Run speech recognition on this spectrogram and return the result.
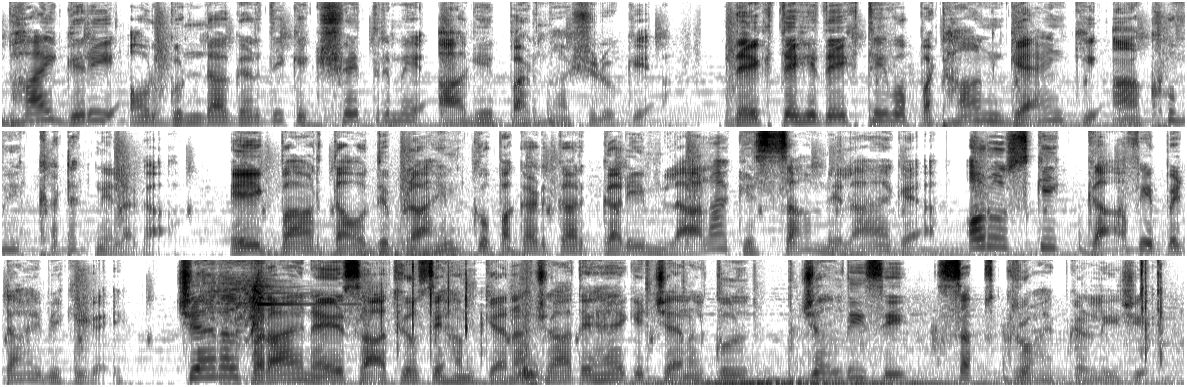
भाईगिरी और गुंडागर्दी के क्षेत्र में आगे बढ़ना शुरू किया। देखते ही देखते वो पठान गैंग की आँखों में खटकने लगा। एक बार दाऊद इब्राहिम को पकड़कर करीम लाला के सामने लाया गया और उसकी काफ़ी पिटाई भी की गई। चैनल पर आए नए साथियों से हम कहना चाहते हैं कि चैनल को जल्दी से सब्सक्राइब कर लीजिए।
